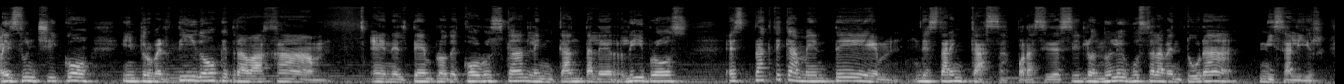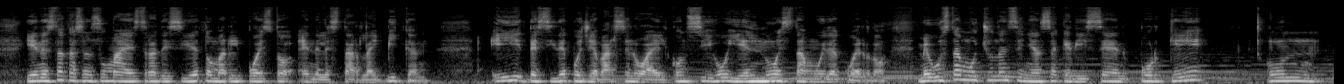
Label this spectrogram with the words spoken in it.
es un chico introvertido que trabaja en el templo de Coruscant, le encanta leer libros, es prácticamente de estar en casa, por así decirlo, no le gusta la aventura ni salir. Y en esta ocasión su maestra decide tomar el puesto en el Starlight Beacon y decide pues llevárselo a él consigo y él no está muy de acuerdo. Me gusta mucho una enseñanza que dicen, ¿por qué un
